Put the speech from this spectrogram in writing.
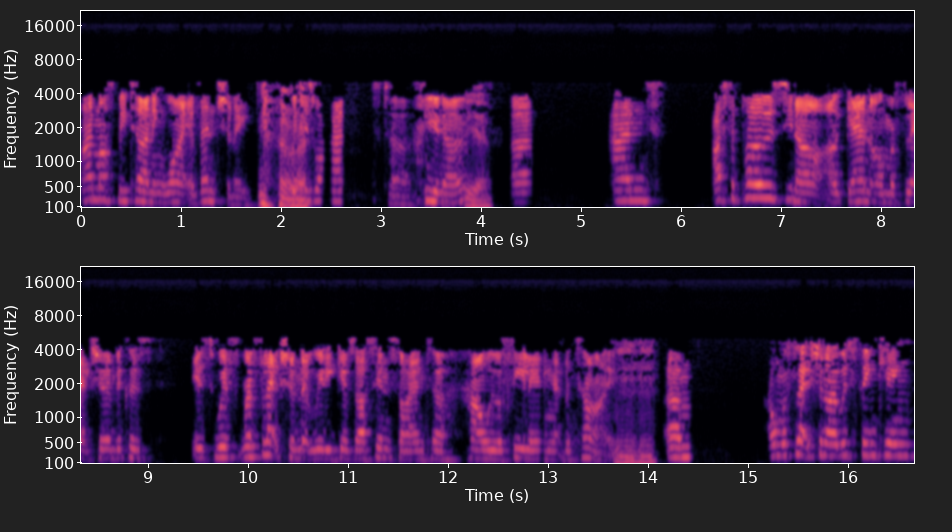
I must be turning white eventually, which Right. is why I asked her, you know. yeah. And I suppose, you know, again on reflection, because it's with reflection that really gives us insight into how we were feeling at the time. hmm Um, on reflection, I was thinking,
